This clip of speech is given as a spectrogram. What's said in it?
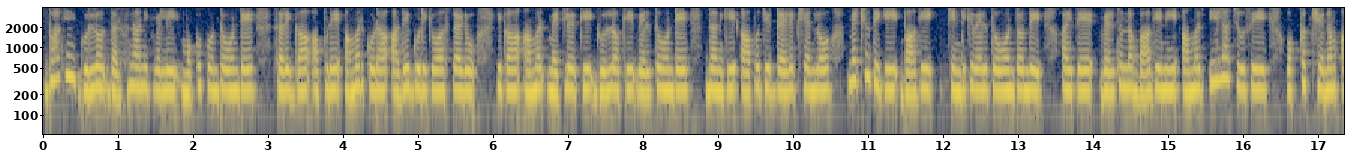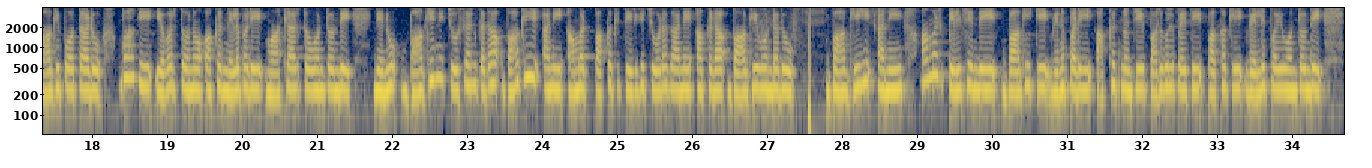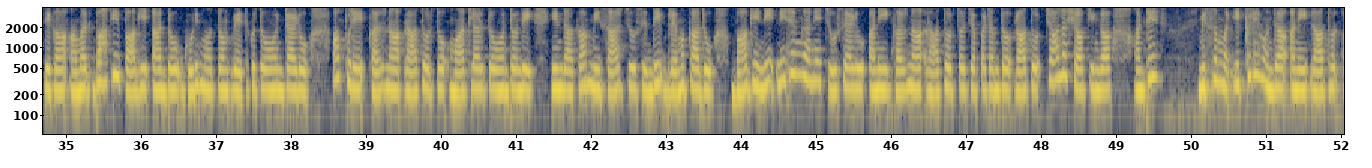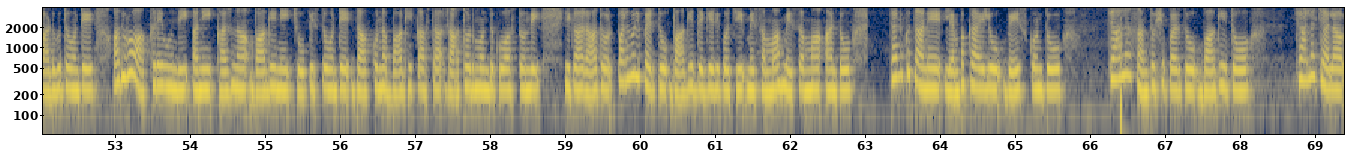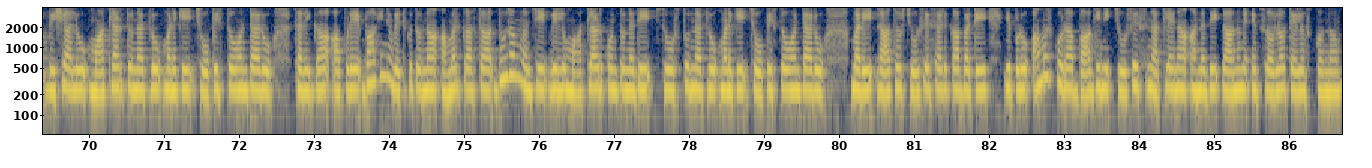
బాగి గుళ్ళో దర్శనానికి వెళ్ళి మొక్కుకుంటూ ఉంటే సరిగ్గా అప్పుడే అమర్ కూడా అదే గుడికి వస్తాడు. ఇక అమర్ మెట్లు ఎక్కి గుళ్ళోకి వెళ్తూ ఉంటే దానికి ఆపోజిట్ డైరెక్షన్లో మెట్లు దిగి బాగి కిందికి వెళ్తూ ఉంటుంది. అయితే వెళ్తున్న బాగిని అమర్ ఇలా చూసి ఒక్క క్షణం ఆగిపోతాడు. బాగి ఎవరితోనో అక్కడ నిలబడి మాట్లాడుతూ ఉంటుంది. నేను బాగిని చూశాను కదా బాగి అని అమర్ పక్కకి తిరిగి చూడగానే అక్కడ బాగి ఉండదు. బాగీ అని అమర్ పిలిచింది. బాగీకి వినపడి అక్కడి నుంచి పరుగులు పెట్టి పక్కకి వెళ్ళిపోయి ఉంటుంది. ఇక అమర్ బాగి బాగీ అంటూ గుడి మొత్తం వెతుకుతూ ఉంటాడు. అప్పుడే కరుణ రాథోడ్తో మాట్లాడుతూ ఉంటుంది. ఇందాక మీ సార్ చూసింది భ్రమ కాదు. బాగీని నిజంగానే చూశాడు అని కరుణ రాథోడ్తో చెప్పడంతో రాథోడ్ చాలా షాకింగ్గా అంటే మిస్సమ్మ ఇక్కడే ఉందా అని రాథోడ్ అడుగుతూ ఉంటే అదిగో అక్కడే ఉంది అని కరుణ బాగీని చూపిస్తూ ఉంటే దాక్కున్న బాగి కాస్త రాథోడ్ ముందుకు వస్తుంది. ఇక రాథోడ్ పరుగులు పెడుతూ బాగి దగ్గరికి వచ్చి మిస్సమ్మ మిస్సమ్మ అంటూ తనకు తానే లెంపకాయలు వేసుకుంటూ చాలా సంతోషపడుతూ బాగీతో చాలా చాలా విషయాలు మాట్లాడుతున్నట్లు మనకి చూపిస్తూ ఉంటారు. సరిగ్గా అప్పుడే బాగిని వెతుకుతున్న అమర్ కాస్త దూరం నుంచి వీళ్ళు మాట్లాడుకుంటున్నది చూస్తున్నట్లు మనకి చూపిస్తూ ఉంటారు. మరి రాథోడ్ చూసేశాడు కాబట్టి ఇప్పుడు అమర్ కూడా బాగిని చూసేసినట్లేనా అన్నది రానున్న ఎపిసోడ్లో తెలుసుకుందాం.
